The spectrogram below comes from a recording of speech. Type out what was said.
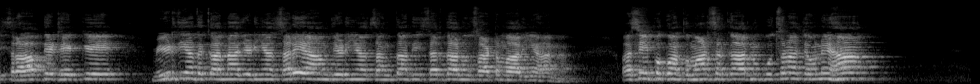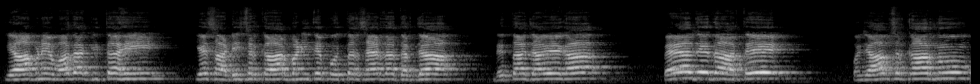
ਸ਼ਰਾਬ ਦੇ ਠੇਕੇ, ਮੀਟ ਦੀਆਂ ਦੁਕਾਨਾਂ ਜਿਹੜੀਆਂ ਸਾਰੇ ਆਮ ਜਿਹੜੀਆਂ ਸੰਗਤਾਂ ਦੀ ਸਰਧਾ ਨੂੰ ਸੱਟ ਮਾਰੀਆਂ ਹਨ। ਅਸੀਂ ਭਗਵੰਤ ਮਾਨ ਸਰਕਾਰ ਨੂੰ ਪੁੱਛਣਾ ਚਾਹੁੰਦੇ ਹਾਂ ਕਿ ਆਪਨੇ ਵਾਅਦਾ ਕੀਤਾ ਸੀ ਕਿ ਸਾਡੀ ਸਰਕਾਰ ਬਣੀ ਤੇ ਪਵਿੱਤਰ ਸ਼ਹਿਰ ਦਾ ਦਰਜਾ ਦਿੱਤਾ ਜਾਵੇਗਾ। ਪਹਿਲ ਦੇ ਆਧਾਰ ਤੇ ਪੰਜਾਬ ਸਰਕਾਰ ਨੂੰ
